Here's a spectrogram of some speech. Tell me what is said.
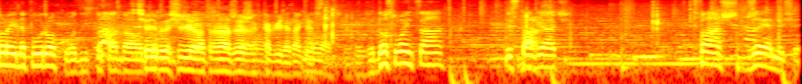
kolejne pół roku od listopada. W od- cieniu będę siedział na trenażerze w kabinie, tak No jest. właśnie, także do słońca wystawiać twarz, grzejemy się.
